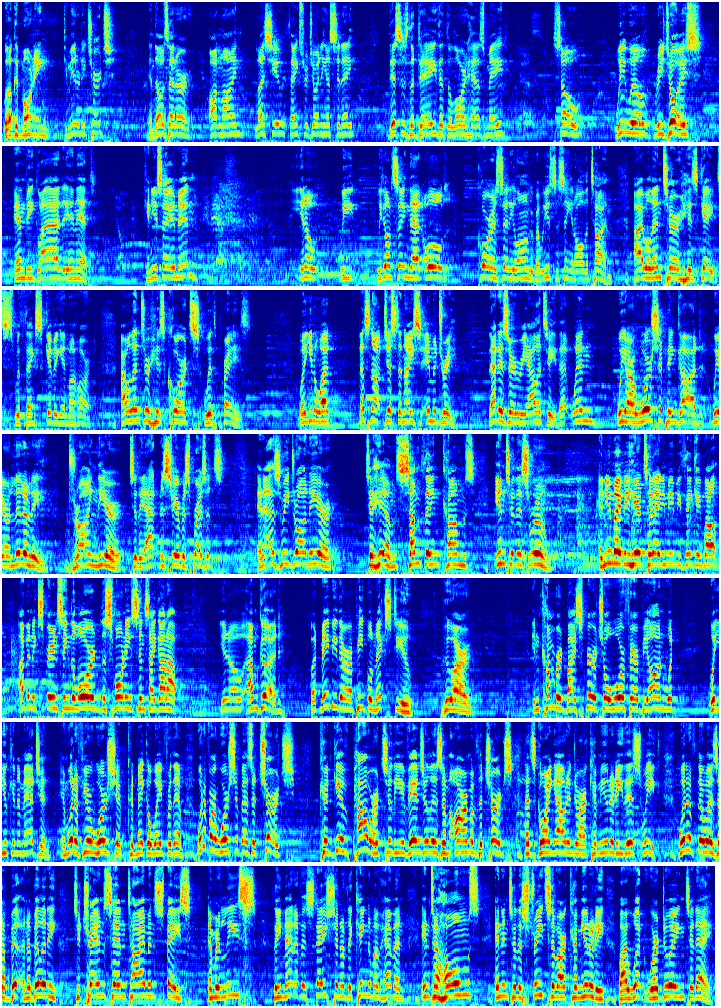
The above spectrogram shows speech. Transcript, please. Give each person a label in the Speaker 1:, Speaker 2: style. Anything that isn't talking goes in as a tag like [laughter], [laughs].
Speaker 1: Well, good morning, Community Church, and those that are online. Bless you. Thanks for joining us today. This is the day that the Lord has made. So we will rejoice and be glad in it. Can you say amen? You know, we we don't sing that old chorus any longer, but we used to sing it all the time. I will enter his gates with thanksgiving in my heart. I will enter his courts with praise. Well, you know what? That's not just a nice imagery. That is a reality that when we are worshiping God, we are literally drawing near to the atmosphere of his presence. And as we draw near to him, something comes into this room. And you may be here today you may be thinking, well, I've been experiencing the Lord this morning since I got up. You know, I'm good. But maybe there are people next to you who are encumbered by spiritual warfare beyond what what you can imagine. And what if your worship could make a way for them? What if our worship as a church could give power to the evangelism arm of the church that's going out into our community this week? What if there was a, an ability to transcend time and space and release the manifestation of the kingdom of heaven into homes and into the streets of our community by what we're doing today?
